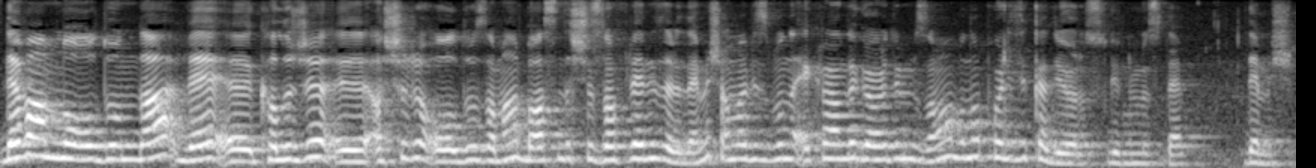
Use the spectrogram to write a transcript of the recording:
devamlı olduğunda ve e, kalıcı e, aşırı olduğu zaman bu aslında şizofrenidir demiş ama biz bunu ekranda gördüğümüz zaman buna politika diyoruz günümüzde demiş.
